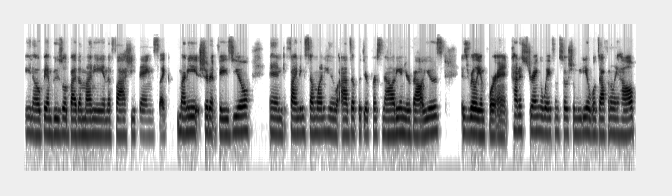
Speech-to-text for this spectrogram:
you know, bamboozled by the money and the flashy things. Like money shouldn't faze you. And finding someone who adds up with your personality and your values is really important. Kind of straying away from social media will definitely help.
